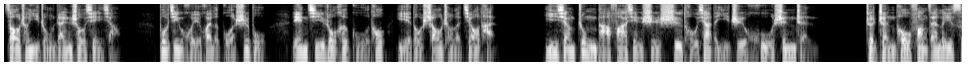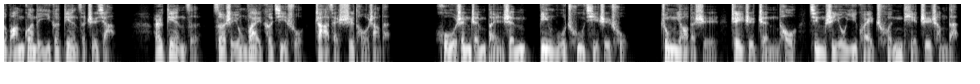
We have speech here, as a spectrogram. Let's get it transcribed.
造成一种燃烧现象，不仅毁坏了裹尸布，连肌肉和骨头也都烧成了焦炭。一项重大发现是尸头下的一只护身枕，这枕头放在类似王冠的一个垫子之下，而垫子则是用外科技术扎在尸头上的。护身枕本身并无出奇之处，重要的是这只枕头竟是由一块纯铁制成的。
